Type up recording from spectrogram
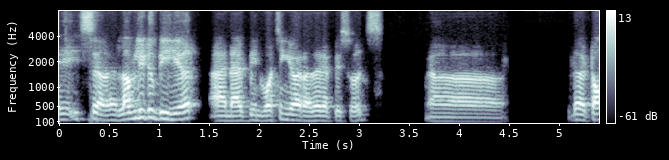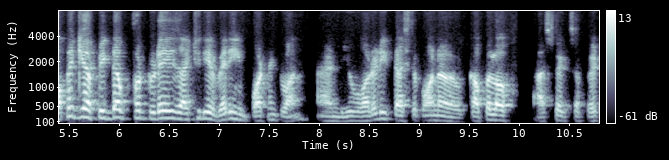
it's uh, lovely to be here, and I've been watching your other episodes. Uh, the topic you have picked up for today is actually a very important one, and you've already touched upon a couple of aspects of it.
